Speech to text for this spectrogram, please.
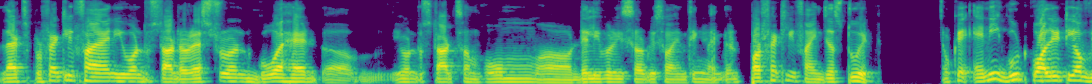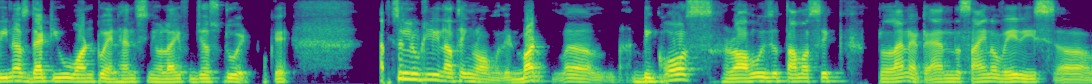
That's perfectly fine. You want to start a restaurant go ahead um, you want to start some home uh, delivery service or anything like that. Perfectly fine. Just do it. Okay? Any good quality of venus that you want to enhance in your life just do it. Okay? Absolutely nothing wrong with it. But uh, because rahu is a tamasic planet and the sign of aries uh,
